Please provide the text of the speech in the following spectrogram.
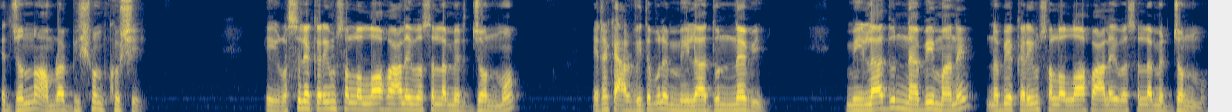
এর জন্য আমরা ভীষণ খুশি। এই রসুল করিম সাল্লাহ আলাই ওয়াসাল্লামের জন্ম এটাকে আরবিতে বলে মিলাদুন নবী। মিলাদুন নবী মানে নবী করিম সাল্লাহ আলাই ওয়াসাল্লামের জন্ম।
